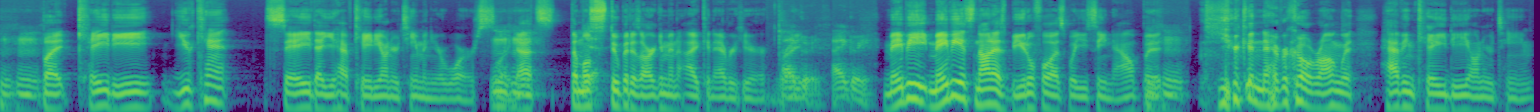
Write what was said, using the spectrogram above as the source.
Mm-hmm. But KD, you can't say that you have KD on your team and you're worse. Like Mhm. that's the most Yeah. stupidest argument I can ever hear. I agree. I agree. Maybe maybe it's not as beautiful as what you see now, but Mhm. you can never go wrong with having KD on your team.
